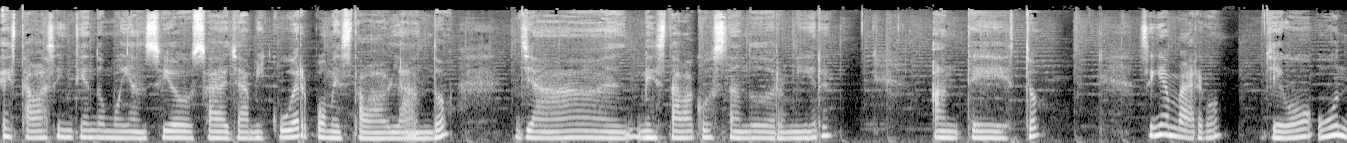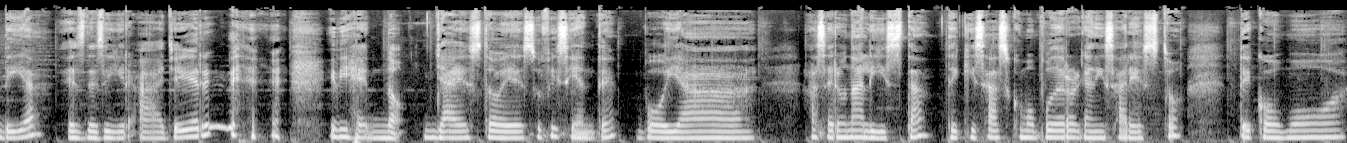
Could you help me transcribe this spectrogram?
estaba sintiendo muy ansiosa, ya mi cuerpo me estaba hablando, ya me estaba costando dormir ante esto. Sin embargo, llegó un día, es decir, ayer, y dije, no, ya esto es suficiente, voy a hacer una lista de quizás cómo poder organizar esto, de cómo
